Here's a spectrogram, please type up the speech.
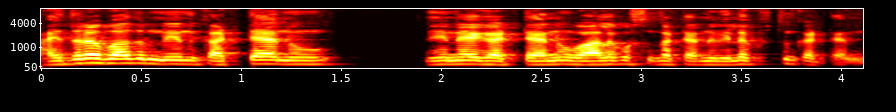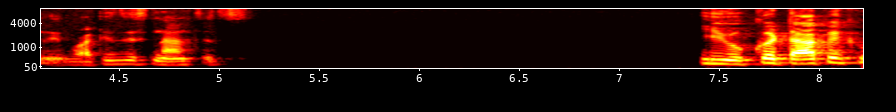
హైదరాబాద్ నేను కట్టాను నేనే కట్టాను వాళ్ళ కోసం కట్టాను వీళ్ళ కోసం కట్టాను. వాట్ ఈస్ దిస్ నాన్సెన్స్ ఈ ఒక్క టాపిక్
